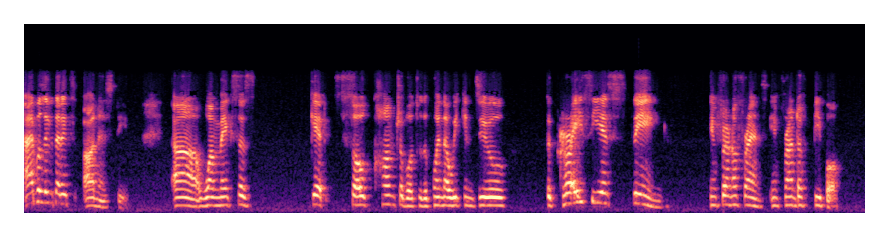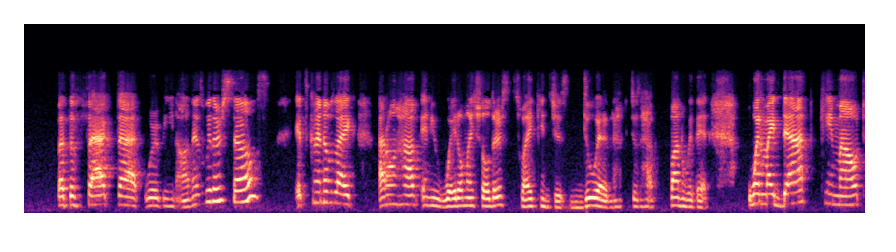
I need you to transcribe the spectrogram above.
I believe that it's honesty. Uh, what makes us get so comfortable to the point that we can do the craziest thing in front of friends, in front of people. But the fact that we're being honest with ourselves it's kind of like I don't have any weight on my shoulders, so I can just do it and just have fun with it. When my dad came out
